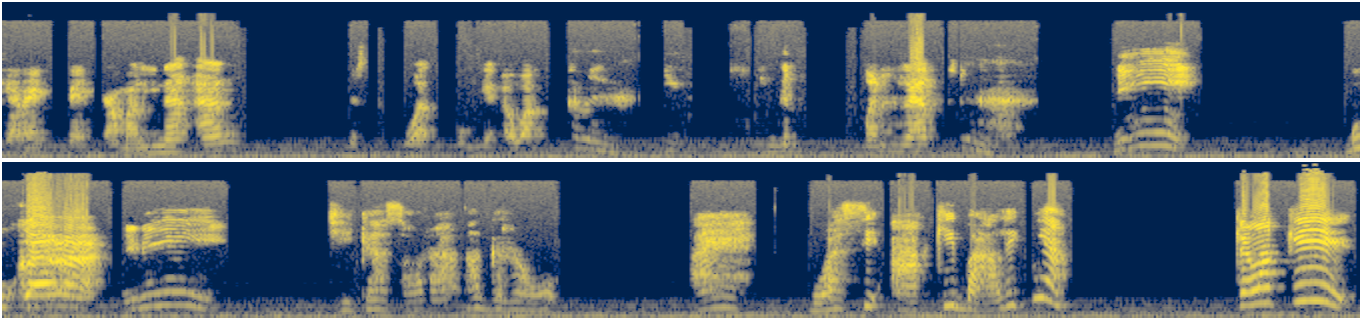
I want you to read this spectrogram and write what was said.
Kerek teh kamalinaan. Teu kuat oge awak. Inget berat. Nih. Buka. Ini. Jika sora agero. Eh, buah si Aki baliknya. Kelaki.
